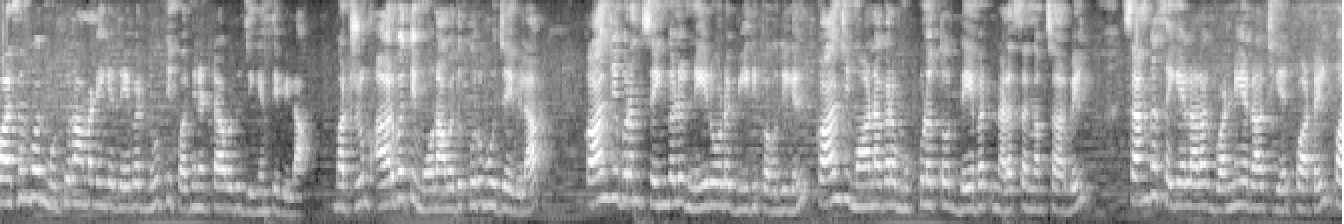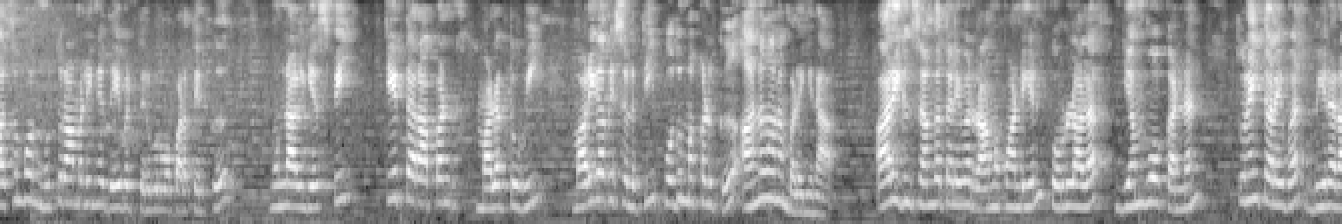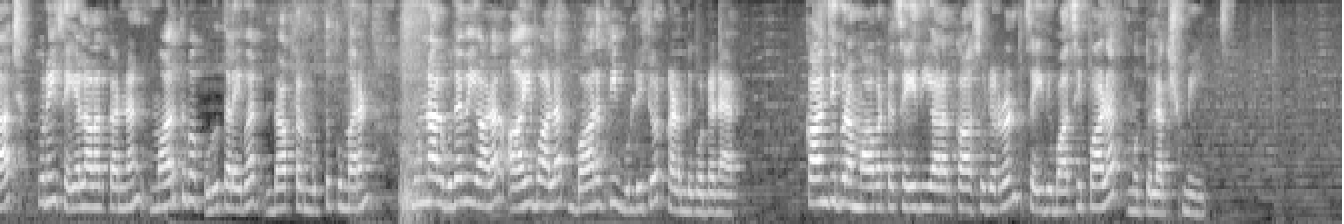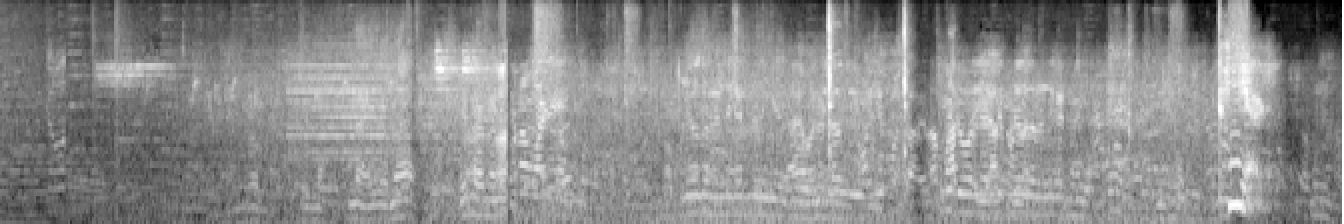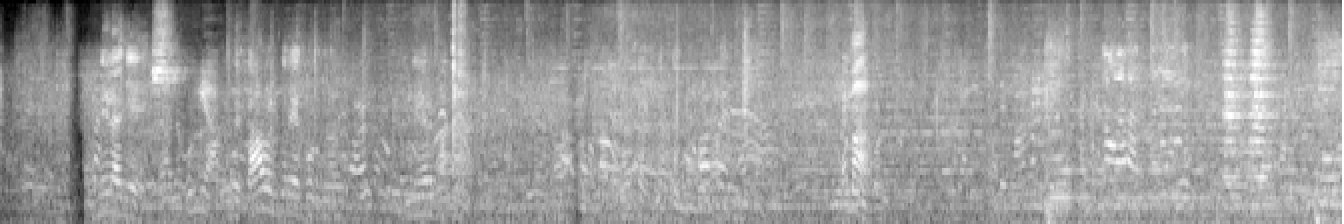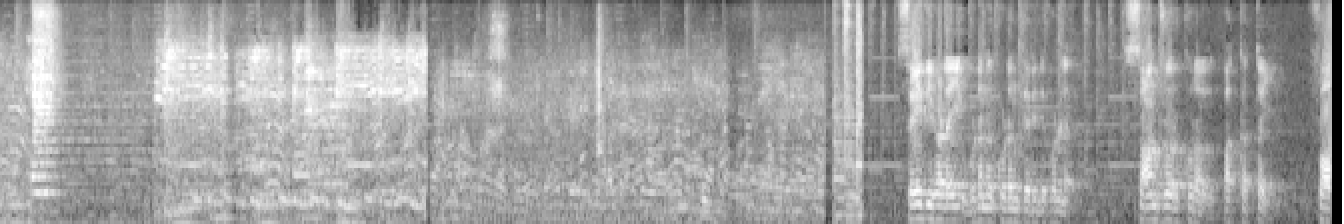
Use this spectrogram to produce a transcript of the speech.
பசும்பொன் முத்துராமலிங்க தேவர் நூத்தி பதினெட்டாவது ஜெயந்தி விழா மற்றும் அறுபத்தி மூணாவது குருபூஜை விழா. காஞ்சிபுரம் செங்கலூர் நீரோட வீதி பகுதியில் காஞ்சி மாநகர முக்குளத்தோர் தேவர் நலசங்கம் சார்பில் சங்க செயலாளர் வன்னியராஜ் ஏற்பாட்டில் பசும்பொன் முத்துராமலிங்க தேவர் திருவுருவ படத்திற்கு முன்னாள் எஸ்பி தீர்த்தராப்பன் மலர்தூவி மரியாதை செலுத்தி பொதுமக்களுக்கு அன்னதானம் வழங்கினார். அருகில் சங்க தலைவர் ராமபாண்டியன் பொருளாளர் எம் ஓ கண்ணன் துணைத் தலைவர் வீரராஜ் துணை செயலாளர் கண்ணன் மருத்துவ குழு தலைவர் டாக்டர் முத்துக்குமரன் முன்னாள் உதவியாளர் ஆய்வாளர் பாரதி உள்ளிட்டோர் கலந்து கொண்டனர். காஞ்சிபுரம் மாவட்ட செய்தியாளர் காசுடருடன் செய்தி வாசிப்பாளர் முத்துலக்ஷ்மி அப்படியே ஒரு ரெண்டு நீராஜே இந்த காவல்துறையை கொடுக்கணும் நேரம் ஆமா செய்திகளை உடனுக்குடன் தெரிந்து கொள்ள சான்றோர் குரல் பக்கத்தை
